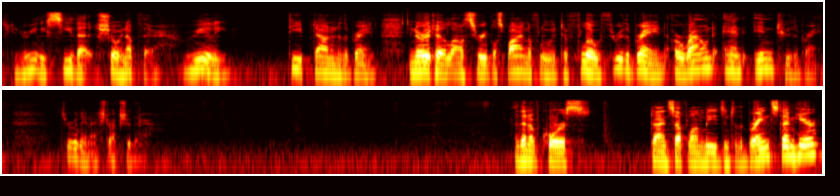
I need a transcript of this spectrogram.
So you can really see that showing up there. Really deep down into the brain in order to allow cerebral spinal fluid to flow through the brain, around and into the brain. It's a really nice structure there. And then, of course, diencephalon leads into the brain stem here,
